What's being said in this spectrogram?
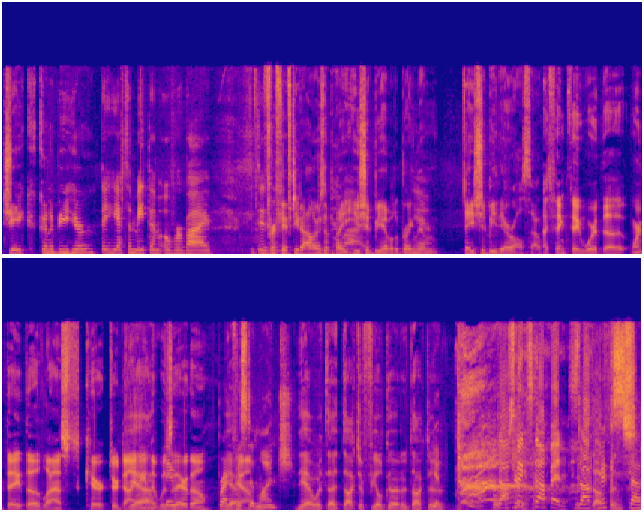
Jake going to be here They have to meet them over by Disney. for fifty dollars a plate? You should be able to bring Yeah. them. They should be there also. I think they were the weren't they the last character dining Yeah. that was They- there though? Breakfast Yeah. and lunch. Yeah, with uh, Dr. Feelgood or Dr. Yep. Doc McStuffins. Doc McStuffins.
